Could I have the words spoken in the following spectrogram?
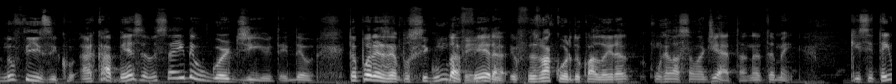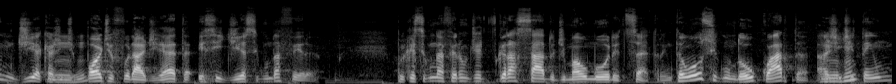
no físico. A cabeça, você ainda é um gordinho, entendeu? Então, por exemplo, segunda-feira eu fiz um acordo com a loira com relação à dieta, né, também. Que se tem um dia que a gente pode furar a dieta, esse dia é segunda-feira. Porque segunda-feira é um dia desgraçado, de mau humor, etc. Então, ou segunda ou quarta, a gente tem um,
